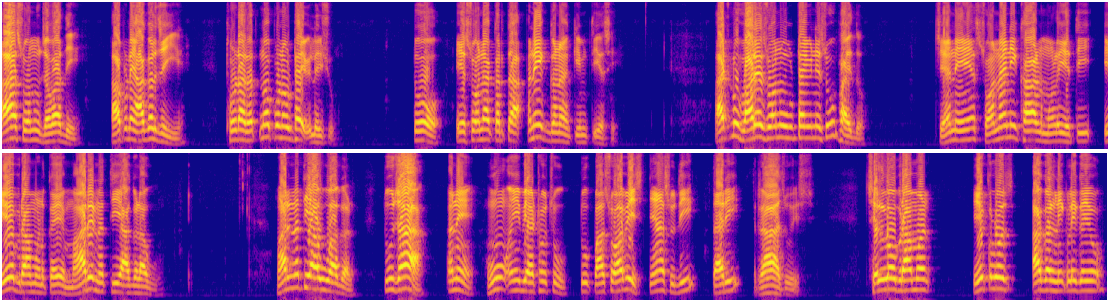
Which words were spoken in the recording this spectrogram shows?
આ સોનું જવા દે. આપણે આગળ જઈએ. થોડા રત્નો પણ ઉઠાવી લઈશું. તો એ સોના કરતાં અનેક ગણા કિંમતી હશે. આટલું ભારે સોનું ઉઠાવીને શું ફાયદો? જેને સોનાની ખાણ મળી હતી એ બ્રાહ્મણ કહે, મારે નથી આગળ આવવું. મારે નથી આવવું આગળ. તું જા અને હું અહીં બેઠો છું. તું પાછો આવીશ. ત્યાં સુધી તારી રાહ જોઈશ. છેલ્લો બ્રાહ્મણ એકલો જ આગળ નીકળી ગયો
